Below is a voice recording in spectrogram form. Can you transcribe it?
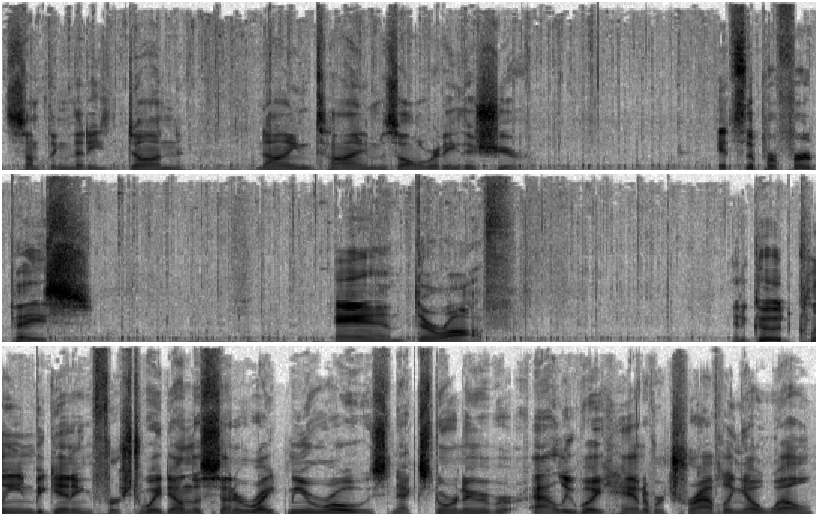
something that he's done nine times already this year. It's the preferred pace. And they're off. And a good, clean beginning. First way down the center, right me Rose. Next door neighbor, Alleywag Hanover traveling out well.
